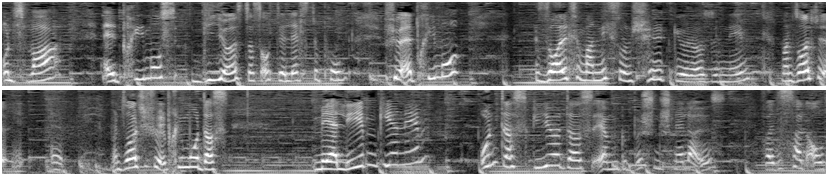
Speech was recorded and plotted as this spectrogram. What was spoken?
Und zwar El Primos Gears. Das ist auch der letzte Punkt. Für El Primo sollte man nicht so ein Schildgear oder so nehmen. Man sollte, äh, man sollte für El Primo das mehr Leben Gear nehmen. Und das Gear, das ähm, Gebüschen schneller ist. Weil das halt auf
